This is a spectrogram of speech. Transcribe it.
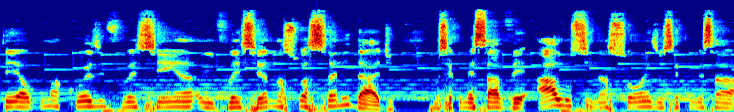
ter alguma coisa influencia, influenciando na sua sanidade. Você começar a ver alucinações, você começar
